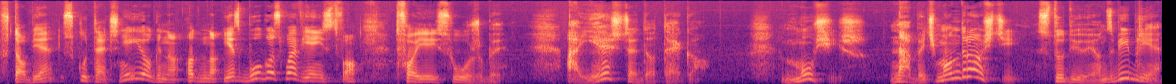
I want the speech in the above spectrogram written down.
w tobie skutecznie i jest błogosławieństwo Twojej służby. A jeszcze do tego musisz nabyć mądrości, studiując Biblię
